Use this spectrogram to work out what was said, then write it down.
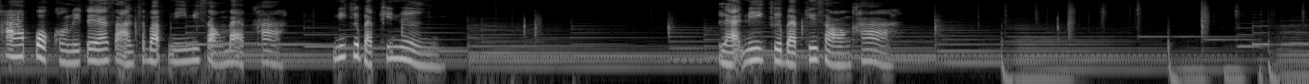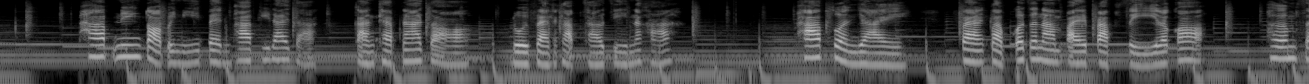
ภาพปกของนิตยสารฉบับนี้มีสองแบบค่ะ นี่คือแบบที่หนึ่งและนี่คือแบบที่สองค่ะ ภาพนิ่งต่อไปนี้เป็นภาพที่ได้จากการแคปหน้าจอโดยแฟนคลับชาวจีนนะคะ ภาพส่วนใหญ่แฟนคลับก็จะนำไปปรับสีแล้วก็เพิ่มแส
